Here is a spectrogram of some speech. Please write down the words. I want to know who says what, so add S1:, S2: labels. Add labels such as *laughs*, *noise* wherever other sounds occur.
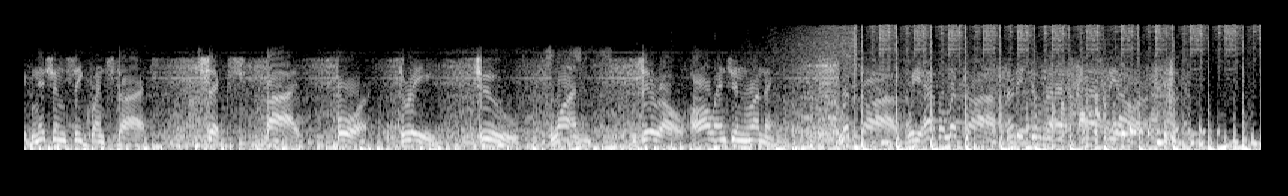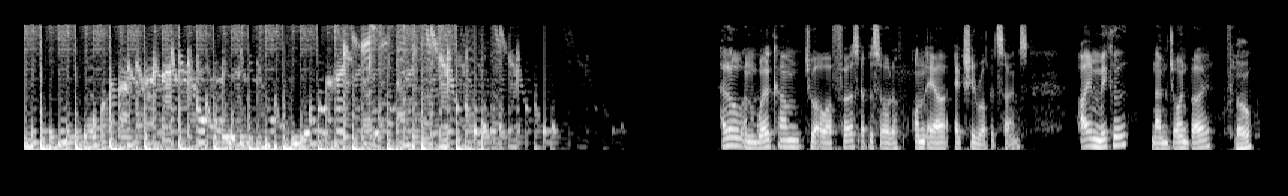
S1: Ignition sequence starts. Six, five, four, three, two, one, zero. All engine running. Liftoff. We have a liftoff. 32 minutes past the hour.
S2: Hello and welcome to our first episode of On Air Actually Rocket Science. I'm Mikkel and I'm joined by.
S3: Flo.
